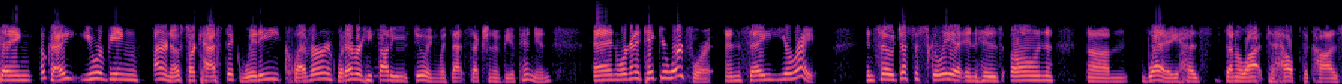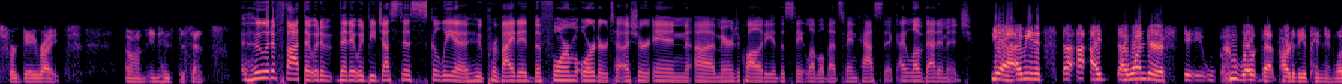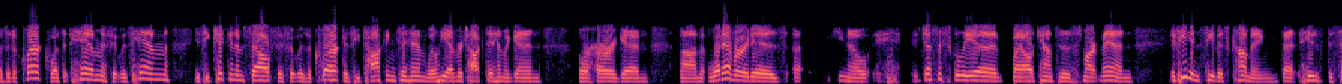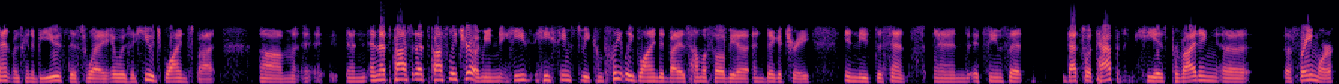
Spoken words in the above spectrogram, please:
saying, okay, you were being, I don't know, sarcastic, witty, clever, whatever he thought he was doing with that section of the opinion. And we're going to take your word for it and say you're right. And so Justice Scalia, in his own um, way, has done a lot to help the cause for gay rights um, in his dissents who would have thought that would have that it would be Justice Scalia who provided the form order to usher in uh, marriage equality at the state level? That's fantastic. I love that image. Yeah, I mean, it's uh, I I wonder if it, who wrote that part of the opinion. Was it a clerk? Was it him? If it was him, is he kicking himself? If it was a clerk, is he talking to him? Will he ever talk to him again, or her again? Um, whatever it is, uh, you know, Justice Scalia, by all accounts, is a smart man. If he didn't see this coming, that his dissent was going to be used this way, it was a huge blind spot. Um, and and that's poss- that's possibly true. I mean, he he seems to be completely blinded by his homophobia and bigotry, in these dissents. And it seems that that's what's happening. He is providing a, a framework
